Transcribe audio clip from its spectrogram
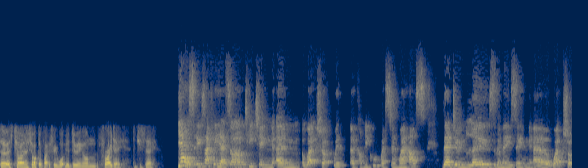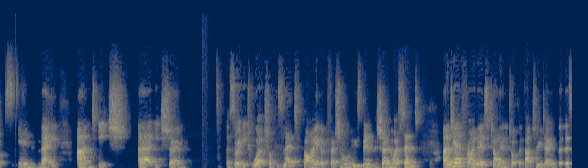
So Charlie and the Chocolate Factory what you're doing on Friday, did you say? Yes, exactly. Yeah, so I'm teaching um, a workshop with a company called West End Warehouse. They're doing loads of amazing uh, workshops in May, and each uh, each show, uh, sorry, each workshop is led by a professional who's been in the show in the West End. And yeah, Friday is Charlie and the Chocolate Factory Day, but there's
